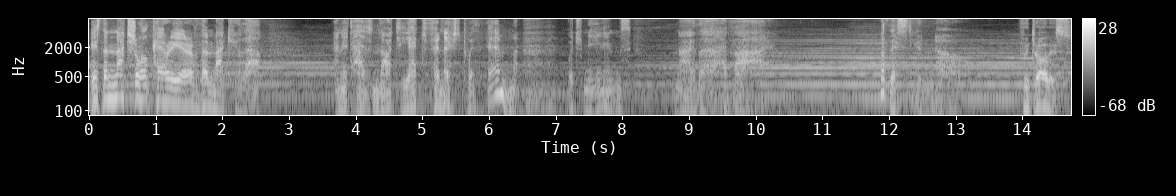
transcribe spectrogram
is the natural carrier of the macula. And it has not yet finished with him. Which means neither have I. But this you know. Vitalis,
